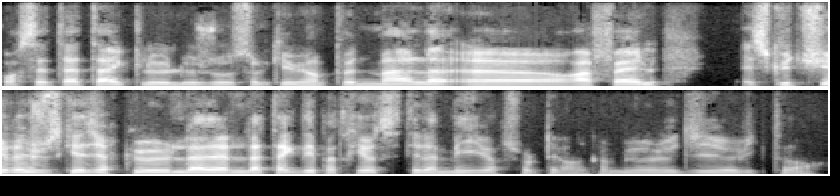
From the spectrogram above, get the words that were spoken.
pour cette attaque, le, jeu au sol qui a eu un peu de mal. Euh, Raphaël, est-ce que tu irais jusqu'à dire que l'attaque des Patriots c'était la meilleure sur le terrain, comme euh, le dit euh, Victor?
